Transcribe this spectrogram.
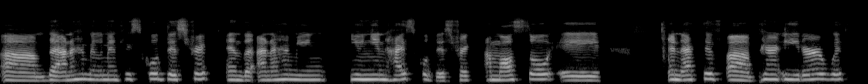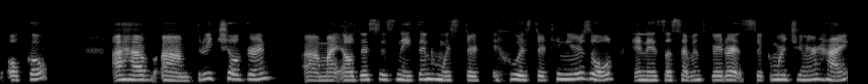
um, the Anaheim Elementary School District and the Anaheim Un Union High School District. I'm also a an active uh, parent leader with OCO. I have um, three children. Uh, my eldest is Nathan, who is, who is 13 years old and is a seventh grader at Sycamore Junior High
